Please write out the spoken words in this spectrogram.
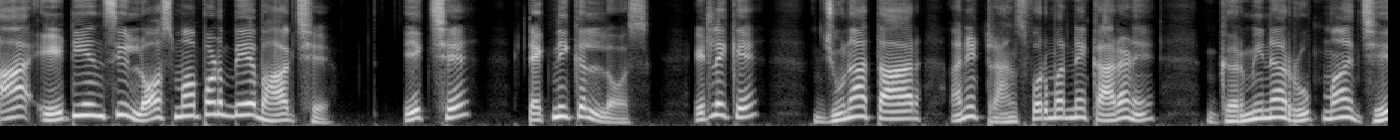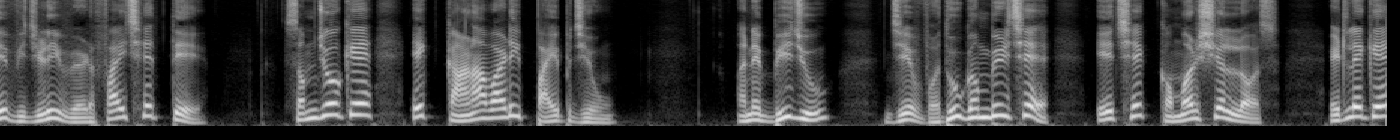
આ એટીએનસી લોસમાં પણ બે ભાગ છે. એક છે ટેકનિકલ લોસ એટલે કે જૂના તાર અને ટ્રાન્સફોર્મરને કારણે ગરમીના રૂપમાં જે વીજળી વેડફાય છે તે. સમજો કે એક કાણાવાળી પાઇપ જેવું. અને બીજું, જે વધુ ગંભીર છે એ છે કમર્શિયલ લોસ એટલે કે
